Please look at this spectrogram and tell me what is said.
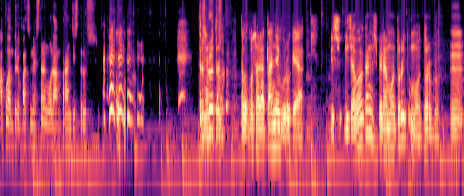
Aku hampir 4 semester ngulang Perancis terus. terus bro terus. Kalau kosakatanya bro kayak di, di Jawa kan sepeda motor itu motor bro. Hmm.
